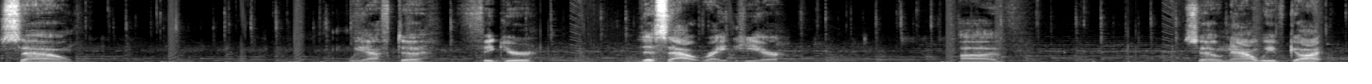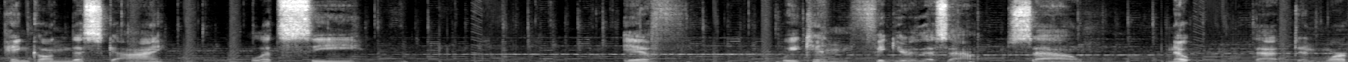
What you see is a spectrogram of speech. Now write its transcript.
So, we have to figure this out right here. Uh, so now we've got pink on this guy. Let's see if we can figure this out. So, nope, that didn't work.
